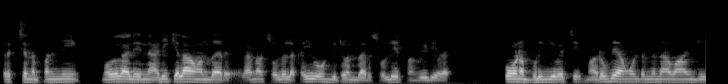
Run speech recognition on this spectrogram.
பிரச்சனை பண்ணி முதலாளி என்ன அடிக்கலாம் வந்தாரு. அதெல்லாம் நான் சொல்லல கை ஓங்கிட்டு வந்தாரு. சொல்லியிருப்பேன் வீடியோல போனை பிடுங்கி வச்சு மறுபடியும் அவங்கள்ட்ட இருந்து நான் வாங்கி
